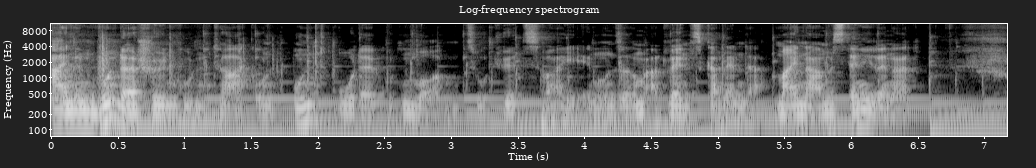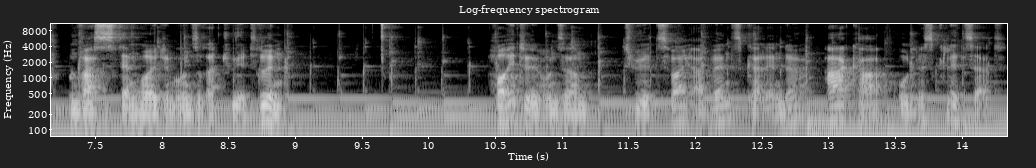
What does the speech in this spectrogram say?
Einen wunderschönen guten Tag und, und oder guten Morgen zu Tür 2 in unserem Adventskalender. Mein Name ist Danny Rennert. Und was ist denn heute in unserer Tür drin? Heute in unserem Tür 2 Adventskalender AK und es glitzert.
